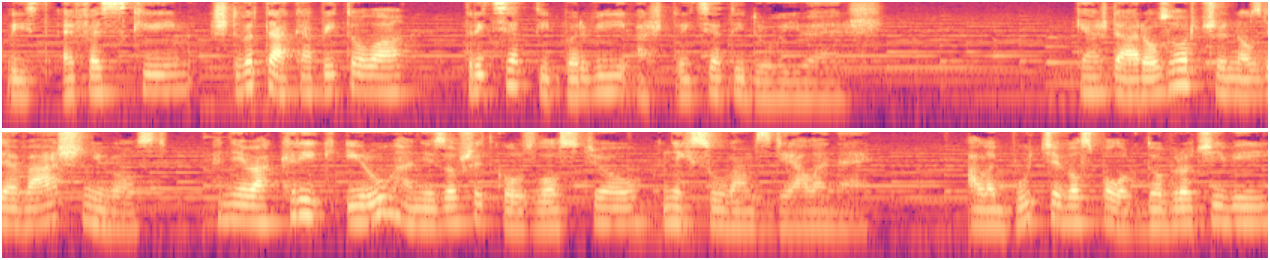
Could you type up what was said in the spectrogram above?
List Efeským, 4. kapitola, 31. až 32. verš. Každá rozhorčenosť a vášnivosť, hneva krik i rúhanie so všetkou zlosťou nech sú vám vzdialené. Ale buďte vo spolok dobrotiví,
